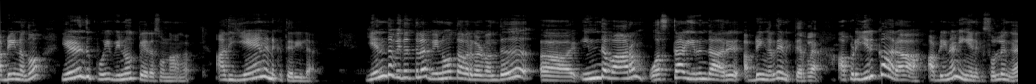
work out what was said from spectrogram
அப்படின்னதும் எழுந்து போய் வினோத் பேரை சொன்னாங்க. அது ஏன்னு எனக்கு தெரியல. எந்த விதத்தில் வினோத் அவர்கள் வந்து இந்த வாரம் ஒஸ்ட்டாக இருந்தார் அப்படிங்கிறது எனக்கு தெரியல. அப்படி இருக்காரா அப்படின்னா நீங்கள் எனக்கு சொல்லுங்க.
